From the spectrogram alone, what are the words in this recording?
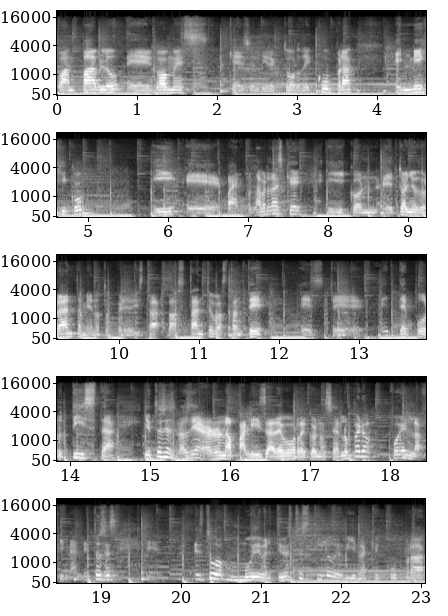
Juan Pablo eh, Gómez, que es el director de Cupra en México. Y eh, bueno, pues la verdad es que, y con eh, Toño Durán, también otro periodista bastante, bastante este, deportista. Y entonces nos dieron una paliza, debo reconocerlo, pero fue en la final. Entonces eh, estuvo muy divertido. Este estilo de vida que Cupra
